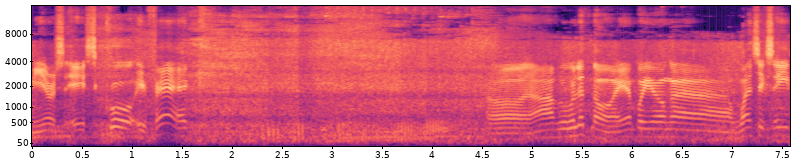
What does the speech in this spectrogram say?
Mirrors Esco Effect Oh, nakakagulat no. Ayan po yung ah, 168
